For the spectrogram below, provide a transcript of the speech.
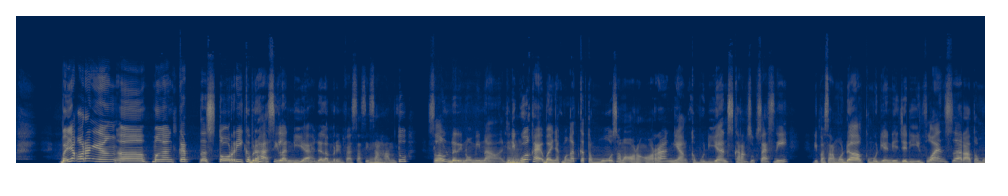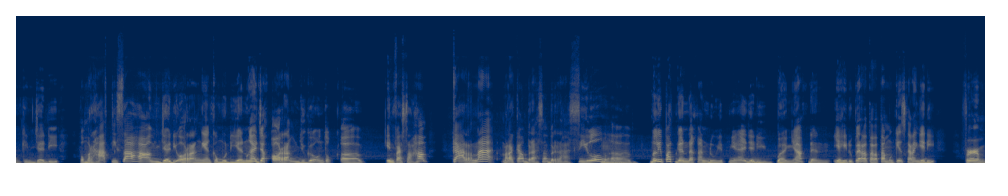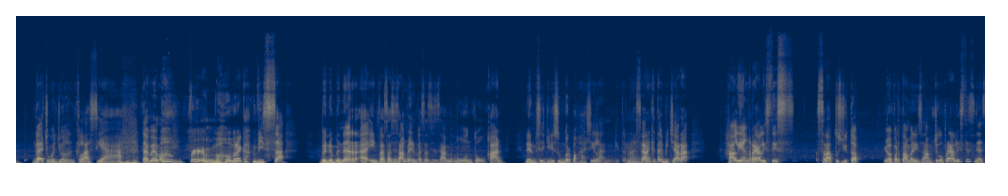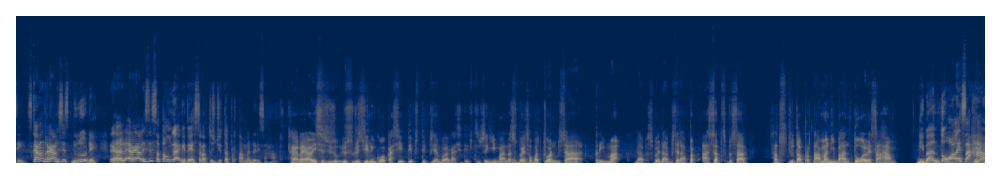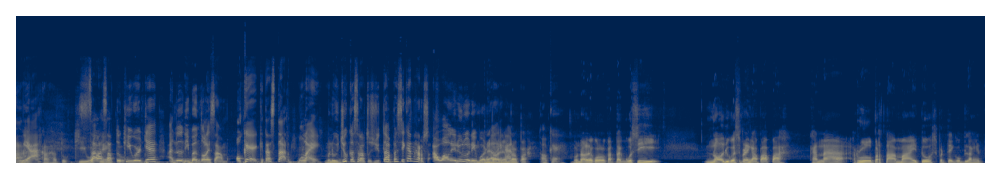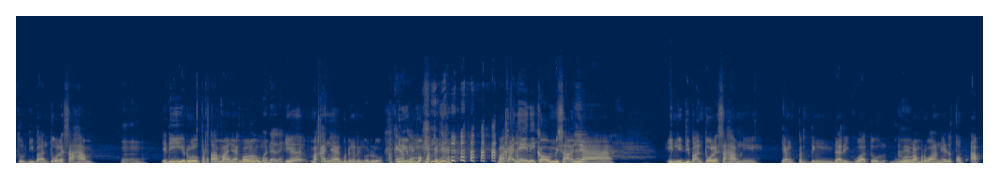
Banyak orang yang eh, mengangkat the story keberhasilan dia dalam berinvestasi Hmm. saham tuh selalu dari nominal. Jadi Hmm. gua kayak banyak banget ketemu sama orang-orang yang kemudian sekarang sukses nih di pasar modal, kemudian dia jadi influencer atau mungkin jadi pemerhati saham, jadi orang yang kemudian mengajak orang juga untuk eh, invest saham karena mereka berasa berhasil Hmm. eh, melipat gandakan duitnya jadi banyak dan ya hidupnya rata-rata mungkin sekarang jadi firm, nggak cuma jualan kelas ya, tapi emang firm bahwa mereka bisa benar-benar eh, investasi saham dan investasi sahamnya menguntungkan dan bisa jadi sumber penghasilan gitu. Nah, Hmm. sekarang kita bicara hal yang realistis 100 juta ya, pertama di saham. Cukup realistis nggak sih? Sekarang realistis dulu deh. Real- Realistis atau enggak gitu ya 100 juta pertama dari saham. Realistis justru, justru di sini gue kasih tips-tipsnya bakal kasih tips-tipsnya gimana supaya Mhm. sobat cuan bisa terima supaya da- bisa dapat aset sebesar 100 juta pertama dibantu oleh saham. Dibantu oleh saham Iya, ya. Salah satu keywordnya Salah satu itu. keywordnya adalah dibantu oleh saham. Oke, kita start. Mulai menuju ke 100 juta pasti kan harus awalnya dulu nih modalnya modalnya kan. berapa? Oke. Modalnya kalau kata gue sih nol juga sebenarnya nggak apa-apa karena rule pertama itu seperti gue bilang itu dibantu oleh saham. Mm-mm. Jadi rule Tapi pertamanya kalau lu modalnya? ya makanya gue dengerin gue dulu. Oke, Jadi mo- makanya makanya ini kalau misalnya ini dibantu oleh saham nih, yang penting dari gua tuh rule Hmm. number one-nya itu top up.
